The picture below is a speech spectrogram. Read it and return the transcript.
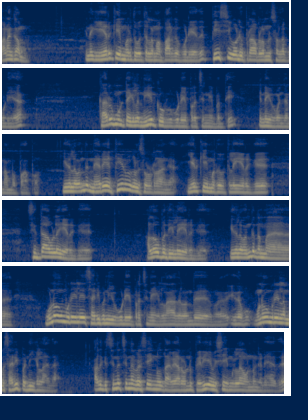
வணக்கம். இன்றைக்கி இயற்கை மருத்துவத்தில் நம்ம பார்க்கக்கூடியது பிசிஓடி ப்ராப்ளம்னு சொல்லக்கூடிய கருமுட்டைகளை நீர் கொடுக்கக்கூடிய பிரச்சனையை பற்றி இன்றைக்கி கொஞ்சம் நம்ம பார்ப்போம். இதில் வந்து நிறைய தீர்வுகள் சொல்கிறாங்க இயற்கை மருத்துவத்திலையும் இருக்குது சித்தாவிலையும் இருக்குது அலோபதியிலையும் இருக்குது இதில் வந்து நம்ம உணவு முறையிலே சரி பண்ணிக்கக்கூடிய பிரச்சனைகள்லாம் அதில் வந்து இதை உணவு முறையில் நம்ம சரி பண்ணிக்கலாம் இதை. அதுக்கு சின்ன சின்ன விஷயங்கள் தான் வேறு ஒன்றும் பெரிய விஷயங்கள்லாம் ஒன்றும் கிடையாது.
